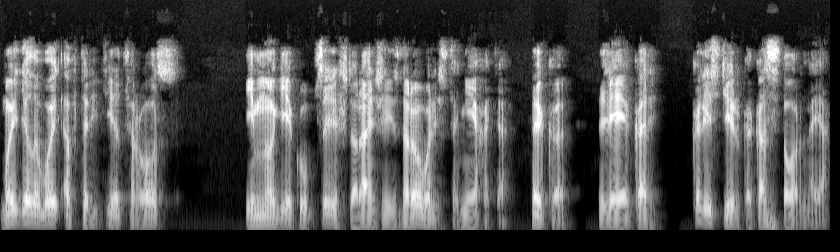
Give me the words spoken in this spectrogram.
мой деловой авторитет рос, и многие купцы, что раньше и здоровались-то нехотя, эко, лекарь, калистирка косторная,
